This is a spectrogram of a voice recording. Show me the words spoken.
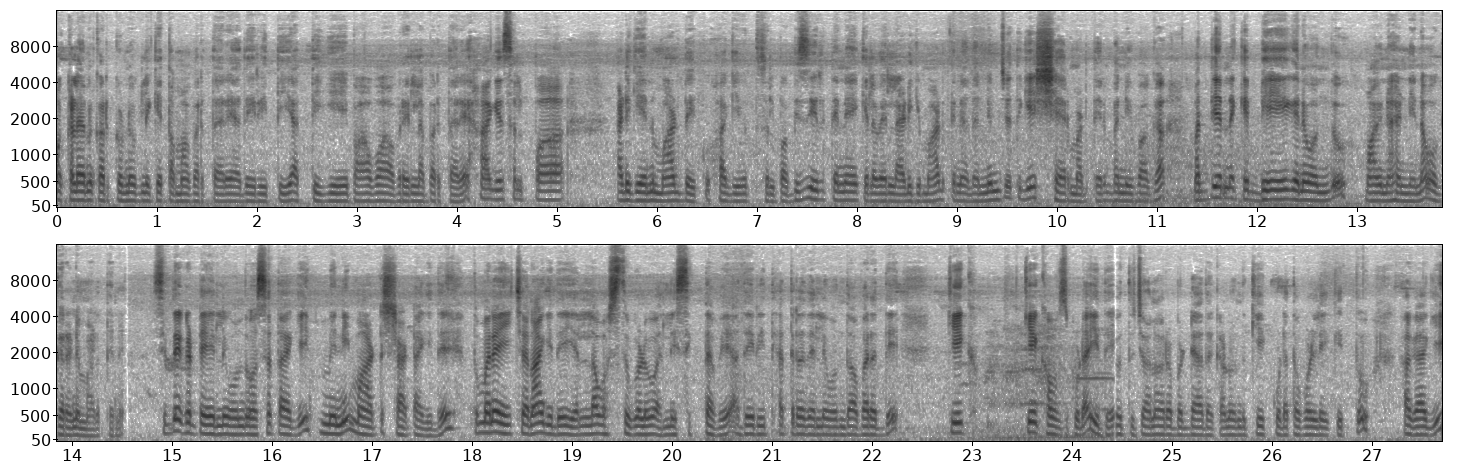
ಮಕ್ಕಳನ್ನು ಕರ್ಕೊಂಡು ಹೋಗಲಿಕ್ಕೆ ತಮ್ಮ ಬರ್ತಾರೆ. ಅದೇ ರೀತಿ ಅತ್ತಿಗೆ, ಭಾವ ಅವರೆಲ್ಲ ಬರ್ತಾರೆ. ಹಾಗೆ ಸ್ವಲ್ಪ ಅಡುಗೆಯನ್ನು ಮಾಡಬೇಕು. ಹಾಗೆ ಇವತ್ತು ಸ್ವಲ್ಪ ಬ್ಯುಸಿ ಇರ್ತೇನೆ, ಕೆಲವೆಲ್ಲ ಅಡುಗೆ ಮಾಡ್ತೇನೆ, ಅದನ್ನು ನಿಮ್ಮ ಜೊತೆಗೆ ಶೇರ್ ಮಾಡ್ತೇನೆ. ಬನ್ನಿ, ಇವಾಗ ಮಧ್ಯಾಹ್ನಕ್ಕೆ ಬೇಗನೆ ಒಂದು ಮಾವಿನ ಹಣ್ಣಿನ ಒಗ್ಗರಣೆ ಮಾಡ್ತೇನೆ. ಸಿದ್ದಗಟ್ಟೆಯಲ್ಲಿ ಒಂದು ಹೊಸತಾಗಿ ಮಿನಿ ಮಾರ್ಟ್ ಸ್ಟಾರ್ಟ್ ಆಗಿದೆ. ತುಂಬಾ ಚೆನ್ನಾಗಿದೆ. ಎಲ್ಲ ವಸ್ತುಗಳು ಅಲ್ಲಿ ಸಿಗ್ತವೆ. ಅದೇ ರೀತಿ ಹತ್ತಿರದಲ್ಲಿ ಒಂದು ಅವರದ್ದೇ ಕೇಕ್ ಕೇಕ್ ಹೌಸ್ ಕೂಡ ಇದೆ. ಇವತ್ತು ಜಾನುವಾರ ಬಡ್ಡೆ ಆದ ಕಾರಣ ಒಂದು ಕೇಕ್ ಕೂಡ ತಗೊಳ್ಳಿಕ್ಕಿತ್ತು. ಹಾಗಾಗಿ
